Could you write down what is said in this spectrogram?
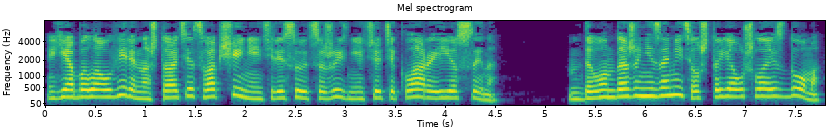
Я была уверена, что отец вообще не интересуется жизнью тети Клары и ее сына. Да он даже не заметил, что я ушла из дома,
